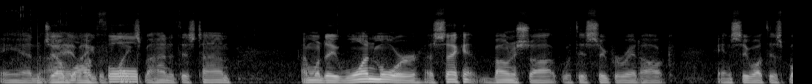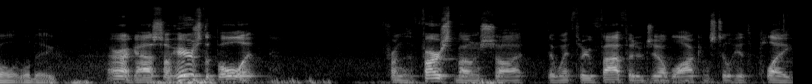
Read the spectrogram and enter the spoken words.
and the gel block with full behind it this time. I'm going to do one more, a second bonus shot with this Super Red Hawk and see what this bullet will do. All right, guys, so here's the bullet from the first bonus shot that went through five foot of gel block and still hit the plate.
